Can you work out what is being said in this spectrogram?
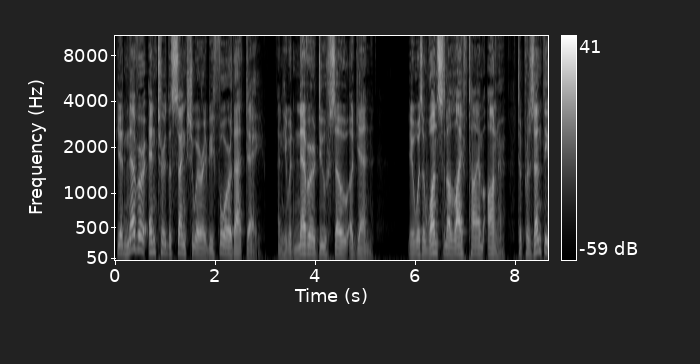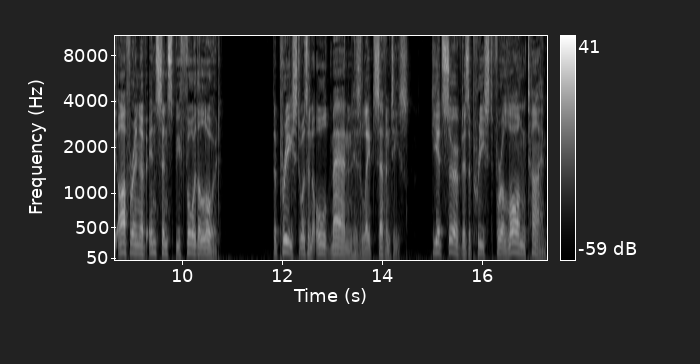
He had never entered the sanctuary before that day, and he would never do so again. It was a once in a lifetime honor to present the offering of incense before the Lord. The priest was an old man in his late seventies. He had served as a priest for a long time,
